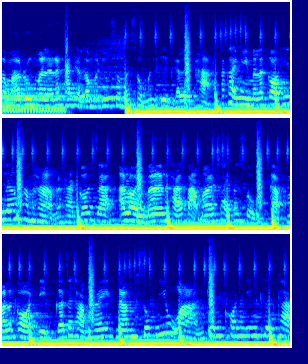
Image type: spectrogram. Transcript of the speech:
กับมะรุมมาแล้วนะคะ เดี๋ยวเรามาดูส่วนผสมอื่นๆกันเลยค่ะ ถ้าใครมีมะละกอที่เริ่มทำหามนะคะ ก็จะอร่อยมากนะคะ สามารถใช้ผสมกับมะละกอดิบก็จะทำให้น้ำซุปนี่หวานเข้มข้นยิ่งขึ้นค่ะ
